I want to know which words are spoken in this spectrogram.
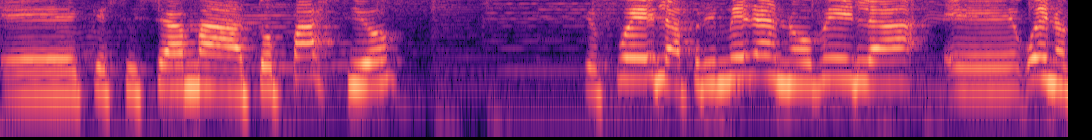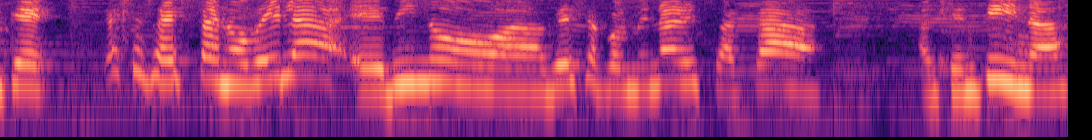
eh, que se llama Topacio, que fue la primera novela, eh, bueno, que gracias a esta novela vino a Grecia Colmenares acá, Argentina,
